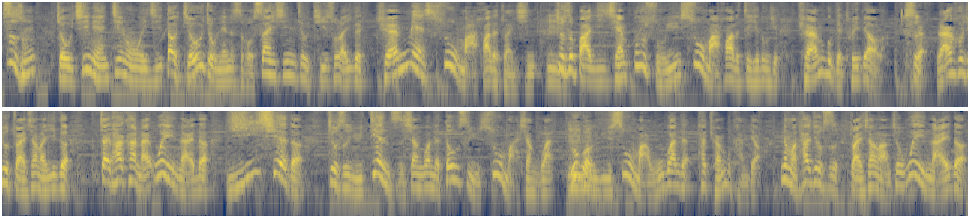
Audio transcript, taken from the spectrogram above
自从九七年金融危机到九九年的时候，三星就提出了一个全面数码化的转型，就是把以前不属于数码化的这些东西全部给推掉了，是，然后就转向了一个，在他看来，未来的一切的。就是与电子相关的都是与数码相关，如果与数码无关的，它全部砍掉，那么它就是转向了就未来的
